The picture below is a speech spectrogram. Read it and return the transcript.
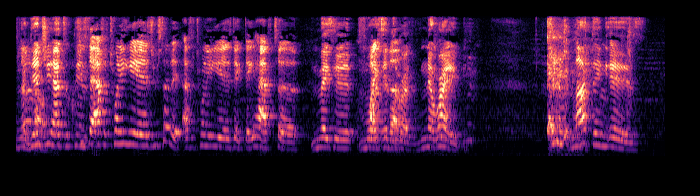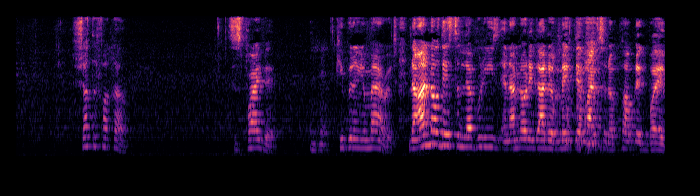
No, and then no. she had to clean. She said after 20 years, you said it. After 20 years, they they have to. make it more it interactive. No, right. My thing is, shut the fuck up. This is private. Mm-hmm. Keep it in your marriage. Now I know they're celebrities, and I know they gotta make their life to the public, but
